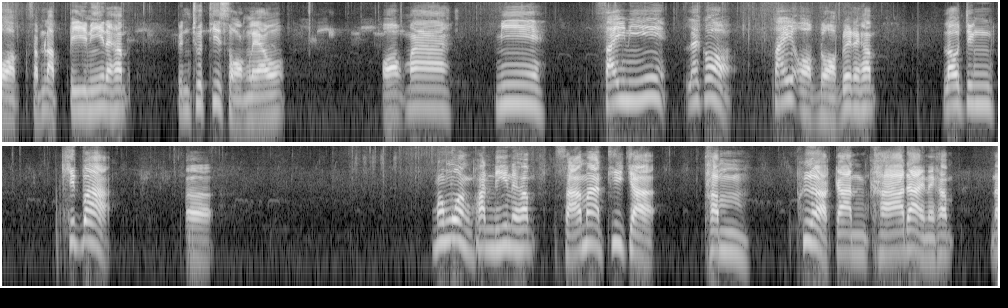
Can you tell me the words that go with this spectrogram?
ออกสำหรับปีนี้นะครับ เป็นชุดที่สองแล้ว ออกมามีไซส์นี้และก็ไซส์ออกดอกด้วยนะครับ เราจึงคิดว่ามะม่วงพันธุ์นี้นะครับ สามารถที่จะทำ เพื่อการค้าได้นะครับน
